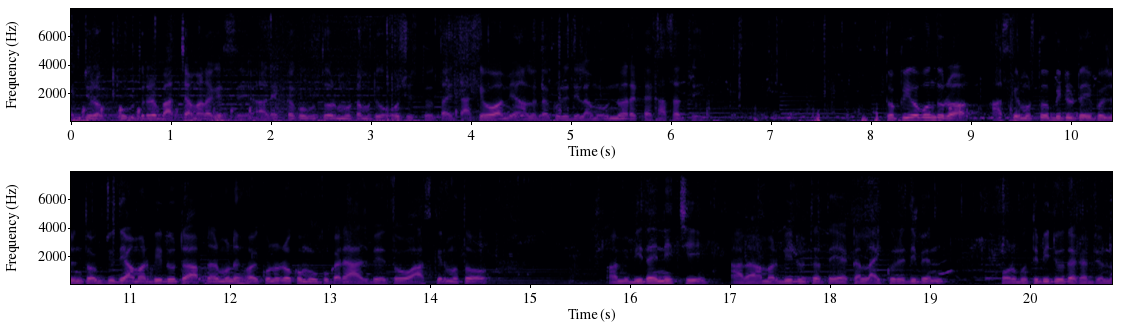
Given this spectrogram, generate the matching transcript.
একজোড়া কবুতরের বাচ্চা মারা গেছে আর একটা কবুতর মোটামুটি অসুস্থ, তাই তাকেও আমি আলাদা করে দিলাম অন্য আর একটা খাঁচাতে। তো প্রিয় বন্ধুরা, আজকের মতো ভিডিওটা এই পর্যন্ত। যদি আমার ভিডিওটা আপনার মনে হয় কোনো রকম উপকারে আসবে, তো আজকের মতো আমি বিদায় নিচ্ছি। আর আমার ভিডিওটাতে একটা লাইক করে দিবেন। পরবর্তী ভিডিও দেখার জন্য।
